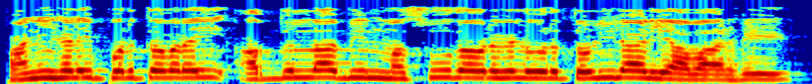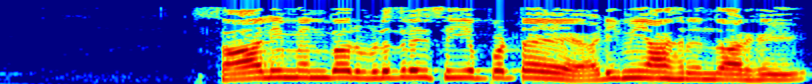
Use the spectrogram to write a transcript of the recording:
பணிகளை பொறுத்தவரை அப்துல்லா பின் மசூத் அவர்கள் ஒரு தொழிலாளி ஆவார்கள். சாலிம் என்பவர் விடுதலை செய்யப்பட்ட அடிமையாக இருந்தார்கள்.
